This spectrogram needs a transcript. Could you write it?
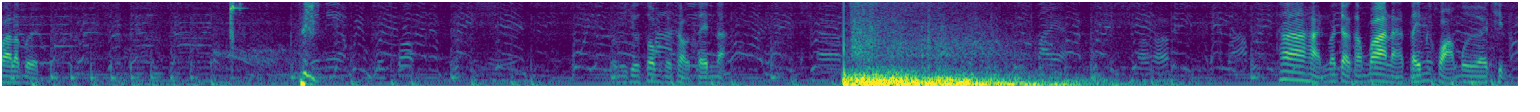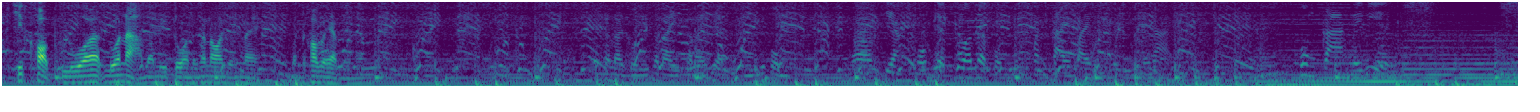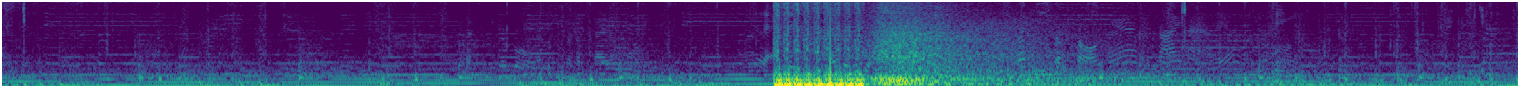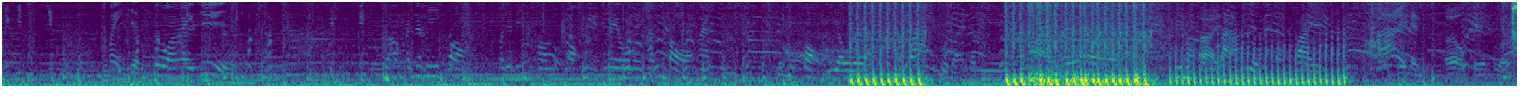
ปาระเบิดนี่นี่ลูกโซ่มันมีชุดส้มแถวๆเต็นท์อะ ถ้าหันมาจากทางบ้านอะ เต็นท์ขวามือชิดชิดขอบรั้วรั้วหนามมันมีตัวหนึงก็นอนอยู่ข้างในมันเข้าไปแอบในนั้นทนายตัวนี้ทนายทนายเนี่ยมีผมเอ่อเสียงผมเห็นตัวแต่ผมมันไกลไปผมไม่ได้พุ่มกลางเลยพี่ ตัวไงพี่ มันจะมีกล่อง มันจะมีกล่องกล่องเซลล์ในชั้นสองอะซึ่งมีกล่องเดียวเลยอะข้างล่างสุดอะจะมีกระเป๋าเลยเออมีสองสามอยู่สองใบไม่เห็น เออ โอเคสวย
